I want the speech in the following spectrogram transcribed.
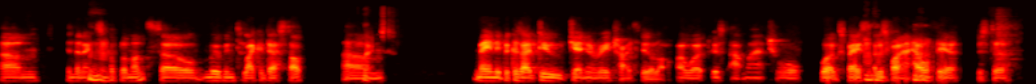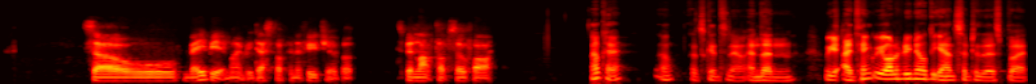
um, in the next mm-hmm. couple of months. So moving to like a desktop, um, nice. mainly because I do generally try to do a lot of my work just at my actual workspace. Mm-hmm. I just find it healthier just to. So maybe it might be desktop in the future, but it's been laptop so far. Okay. Oh, that's good to know. And then we, I think we already know the answer to this, but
